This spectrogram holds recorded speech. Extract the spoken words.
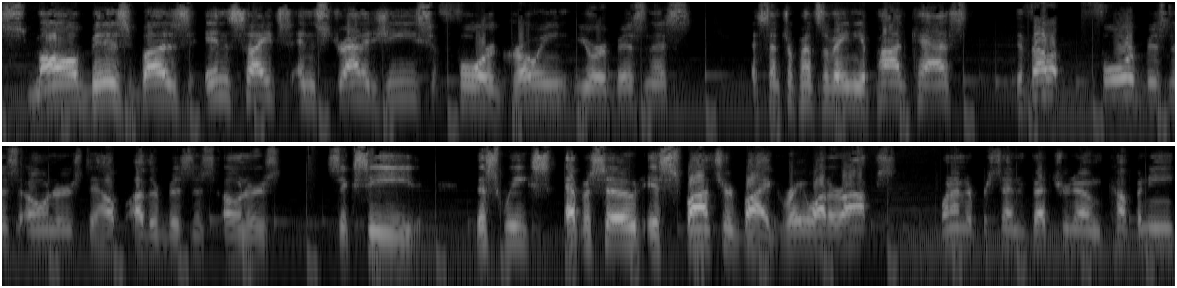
Small Biz Buzz insights and strategies for growing your business. A Central Pennsylvania podcast developed for business owners to help other business owners succeed. This week's episode is sponsored by Graywater Ops, 100% veteran owned company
